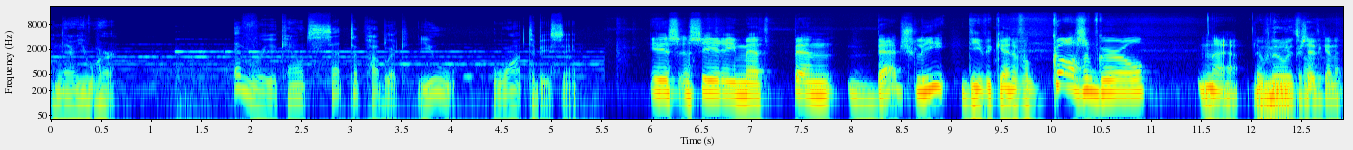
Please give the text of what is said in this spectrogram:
And there you were. Every account set to public. You want to be seen. is een serie met Penn Badgley, die we kennen van Gossip Girl. Nou ja, dat hoef je niet Nooit per se te kennen.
